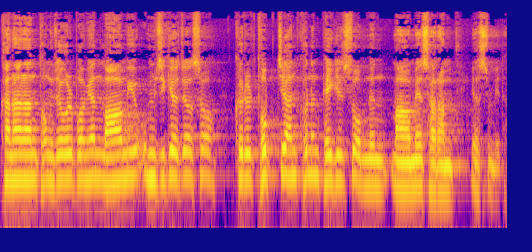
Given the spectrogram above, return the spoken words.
가난한 동족을 보면 마음이 움직여져서 그를 돕지 않고는 배길 수 없는 마음의 사람이었습니다.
